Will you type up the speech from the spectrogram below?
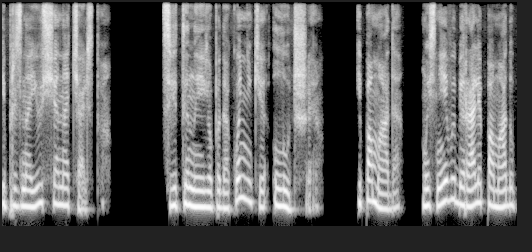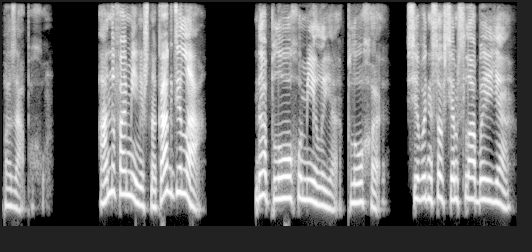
и признающая начальство. Цветы на ее подоконнике лучшие. И помада. Мы с ней выбирали помаду по запаху. «Анна Фоминишна, как дела?» «Да плохо, милая, плохо. Сегодня совсем слабая я.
